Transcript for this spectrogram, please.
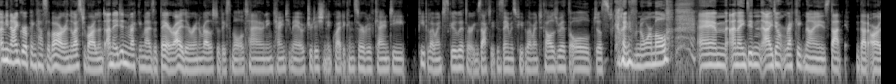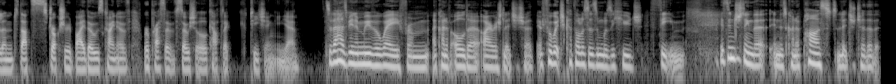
I mean, I grew up in Castlebar in the west of Ireland, and I didn't recognise it there either. In a relatively small town in County Mayo, traditionally quite a conservative county, people I went to school with are exactly the same as people I went to college with, all just kind of normal. Um, and I didn't, I don't recognise that that Ireland that's structured by those kind of repressive social Catholic teaching. Yeah. So there has been a move away from a kind of older Irish literature for which Catholicism was a huge theme. It's interesting that in this kind of past literature that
